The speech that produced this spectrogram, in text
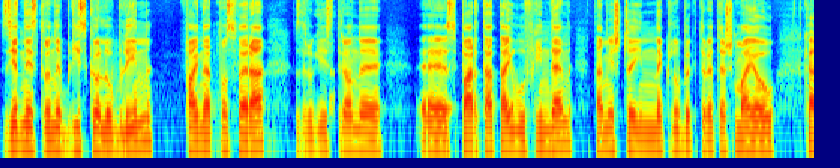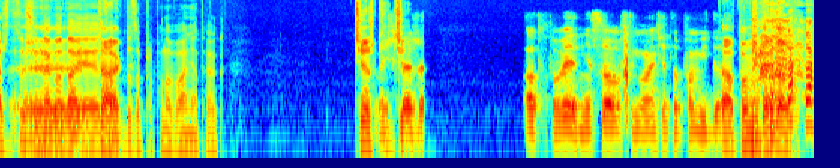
z jednej strony blisko Lublin, fajna atmosfera, z drugiej strony e, Sparta, Tajwu-Finden, tam jeszcze inne kluby, które też mają Każdy coś Eee, innego daje tak. do, do zaproponowania, tak. ciężki... myślę, że odpowiednie słowo w tym momencie to pomidor. A, pomidor, dobrze.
